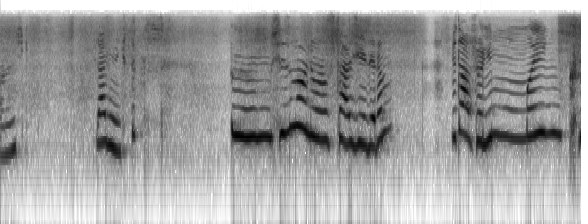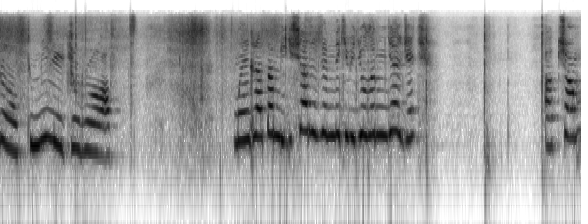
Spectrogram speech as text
oyun çıktı. Güzel bir oyun çıktı. Ee, sizin oynuyorsunuz tercih ederim. Bir daha söyleyeyim. Minecraft, Minecraft. Minecraft'tan bilgisayar üzerindeki videolarım gelecek. Akşam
